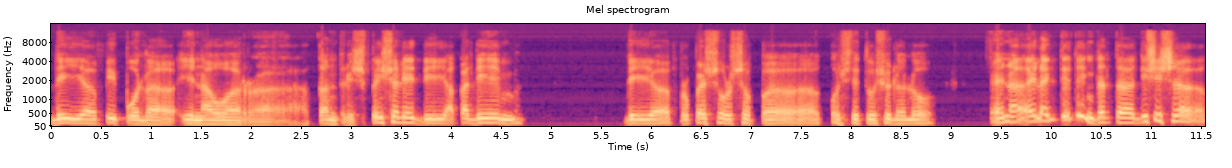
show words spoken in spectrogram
the uh, people uh, in our uh, country, especially the academe, the uh, professors of uh, constitutional law. And uh, I like to think that uh, this is uh,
